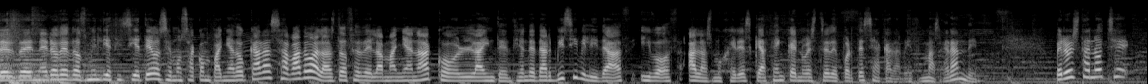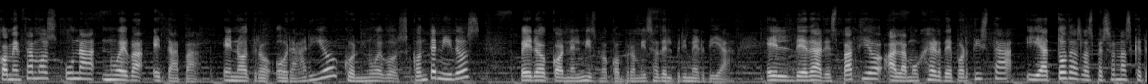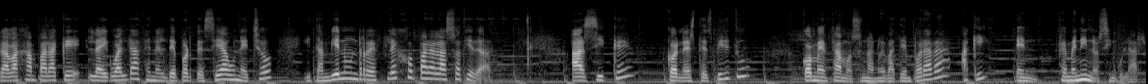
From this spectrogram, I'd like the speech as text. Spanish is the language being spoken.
Desde enero de 2017 os hemos acompañado cada sábado a las 12 de la mañana con la intención de dar visibilidad y voz a las mujeres que hacen que nuestro deporte sea cada vez más grande. Pero esta noche comenzamos una nueva etapa, en otro horario, con nuevos contenidos, pero con el mismo compromiso del primer día, el de dar espacio a la mujer deportista y a todas las personas que trabajan para que la igualdad en el deporte sea un hecho y también un reflejo para la sociedad. Así que con este espíritu, comenzamos una nueva temporada aquí en Femenino Singular.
